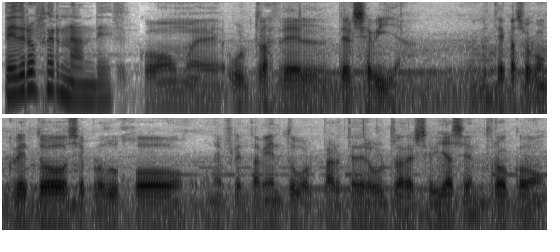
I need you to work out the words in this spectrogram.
Pedro Fernández. Con eh, ultras del, Sevilla. En este caso concreto se produjo un enfrentamiento por parte del ultra del Sevilla, se entró con,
